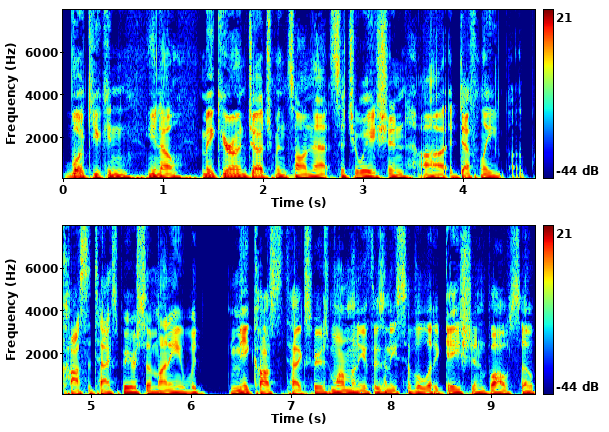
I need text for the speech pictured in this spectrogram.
look, you can you know make your own judgments on that situation. Uh, it definitely cost the taxpayer some money. Would may cost the taxpayers more money if there's any civil litigation involved. So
